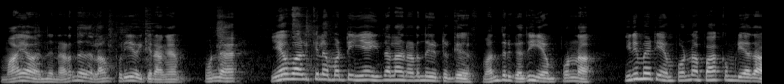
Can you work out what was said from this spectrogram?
மாயா வந்து நடந்ததெல்லாம் புரிய வைக்கிறாங்க. உன்னை என் வாழ்க்கையில் மட்டும் ஏன் இதெல்லாம் நடந்துகிட்டு இருக்கு? வந்திருக்கிறது என் பொண்ணா. இனிமேட்டு என் பொண்ணை பார்க்க முடியாதா?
